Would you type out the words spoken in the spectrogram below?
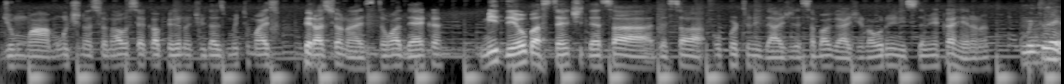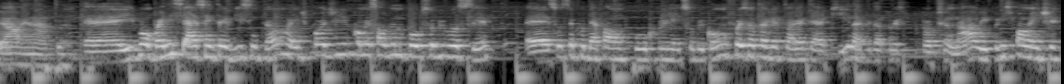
de uma multinacional, você acaba pegando atividades muito mais operacionais. Então, a DECA me deu bastante dessa, dessa oportunidade, dessa bagagem, logo no início da minha carreira, né? Muito legal, Renato. É, e, bom, para iniciar essa entrevista, então, a gente pode começar ouvindo um pouco sobre você. É, se você puder falar um pouco para a gente sobre como foi sua trajetória até aqui na vida profissional e principalmente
